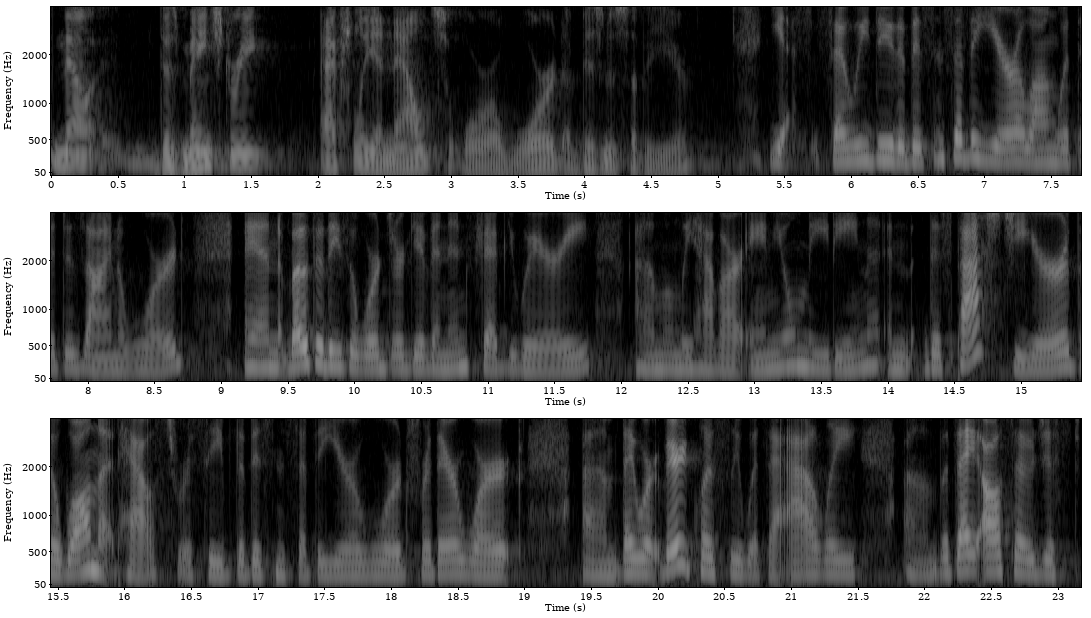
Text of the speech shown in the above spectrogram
Now, does Main Street actually announce or award a Business of the Year? Yes, so we do the Business of the Year along with the Design Award. And both of these awards are given in February um, when we have our annual meeting. And this past year, the Walnut House received the Business of the Year award for their work. Um, they work very closely with the alley, um, but they also just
